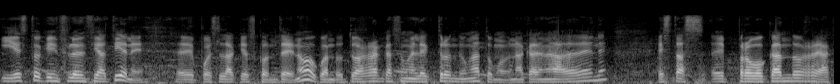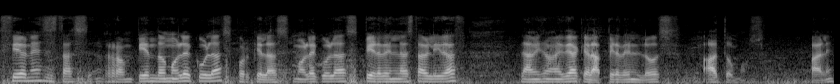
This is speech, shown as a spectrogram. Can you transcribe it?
¿Y esto qué influencia tiene? Eh, pues la que os conté, ¿no? Cuando tú arrancas un electrón de un átomo de una cadena de ADN, estás eh, provocando reacciones, estás rompiendo moléculas, porque las moléculas pierden la estabilidad la misma medida que la pierden los átomos, ¿vale?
